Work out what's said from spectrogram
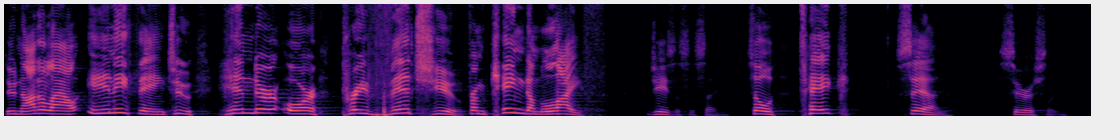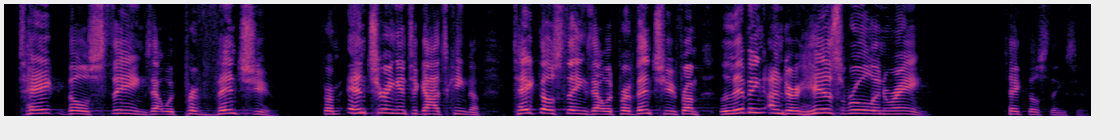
Do not allow anything to hinder or prevent you from kingdom life, Jesus is saying. So take sin seriously. Take those things that would prevent you from entering into God's kingdom. Take those things that would prevent you from living under His rule and reign. Take those things serious.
